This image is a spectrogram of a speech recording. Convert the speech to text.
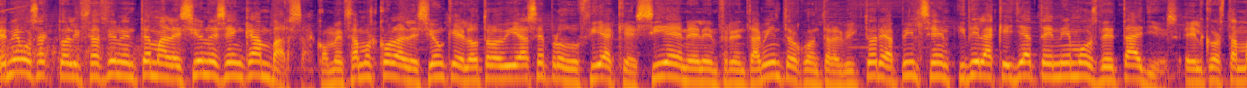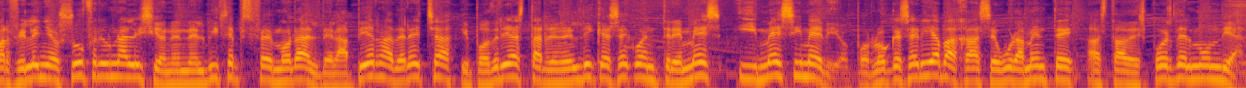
Tenemos actualización en tema lesiones en Can Barça. Comenzamos con la lesión que el otro día se producía que sí en el enfrentamiento contra el Victoria Pilsen y de la que ya tenemos detalles. El costamarfileño sufre una lesión en el bíceps femoral de la pierna derecha y podría estar en el dique seco entre mes y mes y medio, por lo que sería baja seguramente hasta después del Mundial.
